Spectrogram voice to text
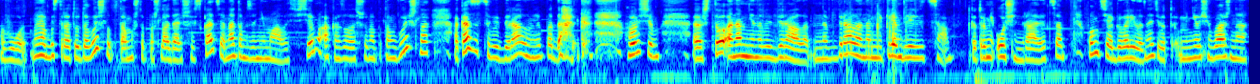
вот. Но я быстро оттуда вышла, потому что пошла дальше искать, и она там занималась всем, оказалось, что она потом вышла, оказывается, выбирала мне подарок. В общем, э, что она мне навыбирала? Выбирала она мне крем для лица, который мне очень нравится. Помните, я говорила, знаете, вот мне очень важно,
